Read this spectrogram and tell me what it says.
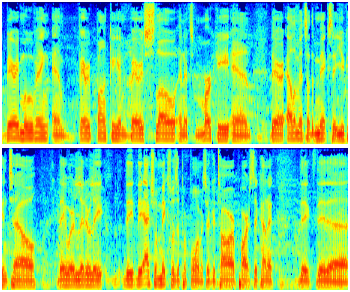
very moving and very funky and very slow and it's murky and there are elements of the mix that you can tell they were literally the the actual mix was a performance. There guitar parts that kind of they uh,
